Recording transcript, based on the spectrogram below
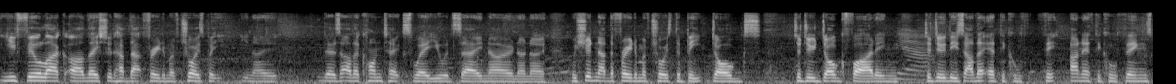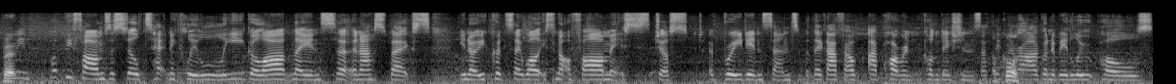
you feel like oh they should have that freedom of choice, but you know. There's other contexts where you would say no, no, no. We shouldn't have the freedom of choice to beat dogs, to do dog fighting, Yeah. to do these other ethical, th- unethical things. But I mean, puppy farms are still technically legal, aren't they, in certain aspects? You know, you could say, well, it's not a farm, it's just a breeding centre, but they have ab- abhorrent conditions. I think there are going to be loopholes,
